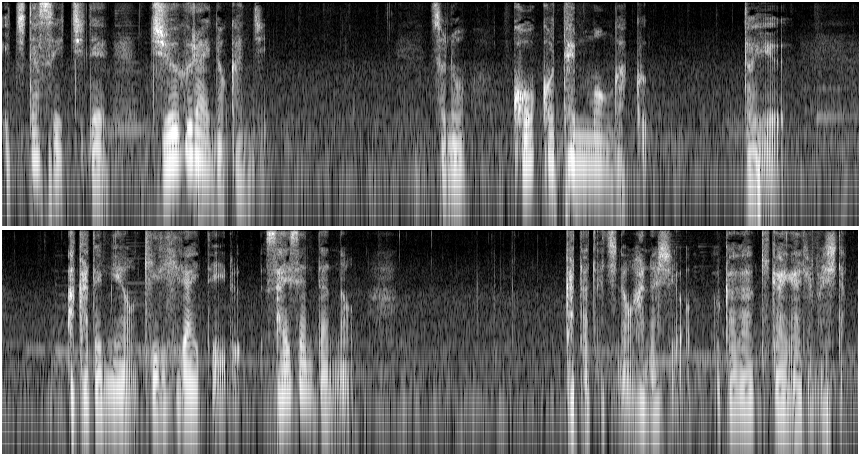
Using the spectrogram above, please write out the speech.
1+1 で10ぐらいの感じその考古天文学というアカデミアを切り開いている最先端の方たちのお話を伺う機会がありました。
